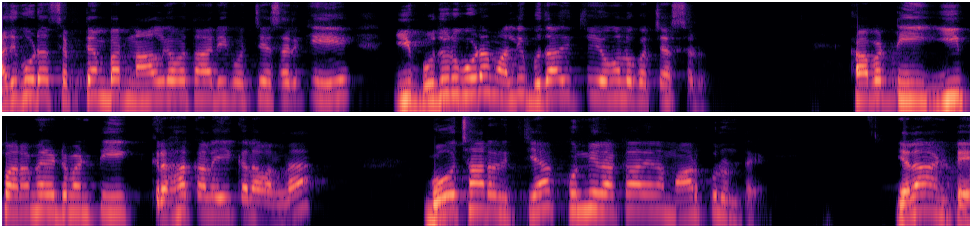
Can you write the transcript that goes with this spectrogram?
అది కూడా సెప్టెంబర్ నాలుగవ తారీఖు వచ్చేసరికి ఈ బుధుడు కూడా మళ్ళీ బుధాదిత్య యోగంలోకి వచ్చేస్తాడు. కాబట్టి ఈ పరమైనటువంటి గ్రహ కలయికల వల్ల గోచార రీత్యా కొన్ని రకాలైన మార్పులు ఉంటాయి ఎలా అంటే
